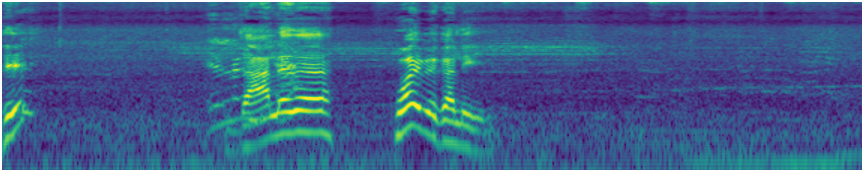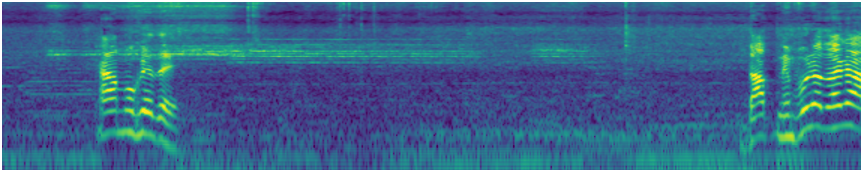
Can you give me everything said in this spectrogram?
দে। জালে কালি খা মুখে দে। দাঁত নে পুরো জায়গা।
